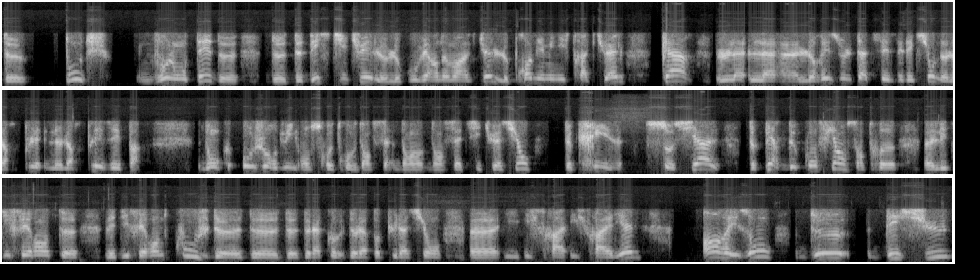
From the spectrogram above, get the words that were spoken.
de putsch une volonté de, de, de destituer le, le, gouvernement actuel, le Premier ministre actuel, car la, le résultat de ces élections ne leur, pla ne leur plaisait pas. Donc aujourd'hui, on se retrouve dans, dans, dans, cette situation de crise sociale, de perte de confiance entre euh, les différentes euh, les différentes couches de de, de, la, de la population euh, isra israélienne en raison de déçus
